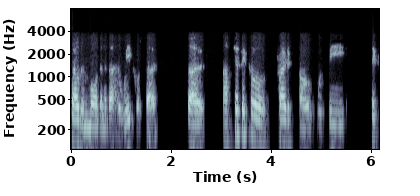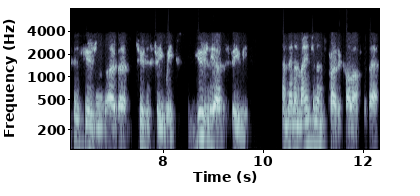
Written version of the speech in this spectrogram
seldom more than about a week or so. So our typical protocol would be six infusions over two to three weeks, usually over three weeks, and then a maintenance protocol after that.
